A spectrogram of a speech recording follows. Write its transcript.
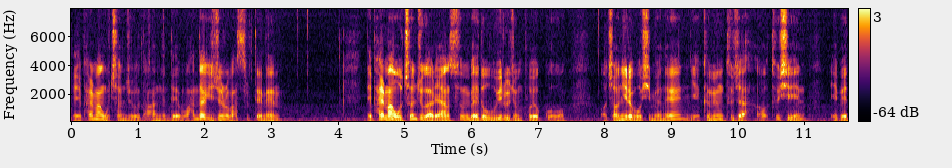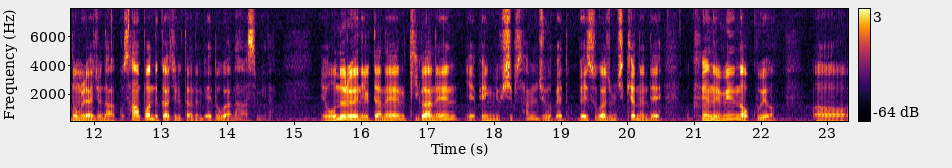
네, 8만 9천 주 나왔는데 뭐 한 달 기준으로 봤을 때는 네, 8만 5천 주 가량 순 매도 우위를 좀 보였고 어, 전일에 보시면은 예, 금융 투자 어, 투신 예, 매도 물량이 좀 나왔고 상업 펀드까지 일단은 매도가 나왔습니다. 예, 오늘은 일단은 기간은 예, 163주 매도, 매수가 좀 지켰는데 뭐 큰 의미는 없고요. 어,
